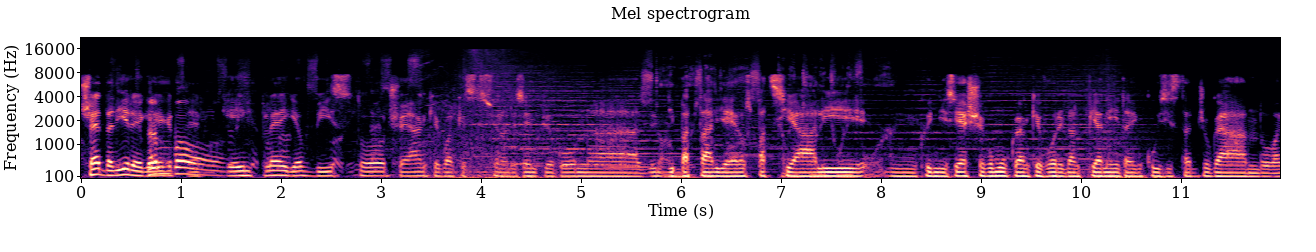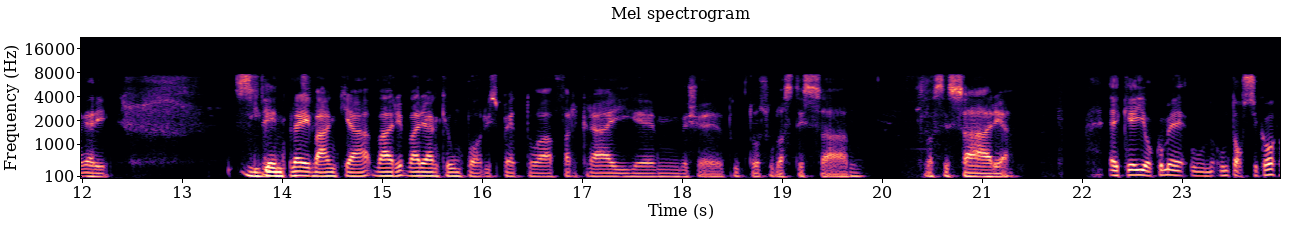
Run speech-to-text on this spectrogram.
C'è da dire che nel gameplay che ho visto c'è anche qualche sessione, ad esempio, con uh, di battaglie aerospaziali, mm, quindi si esce comunque anche fuori dal pianeta in cui si sta giocando, magari il gameplay va anche a, varia, varia, anche un po' rispetto a Far Cry che invece è tutto sulla stessa, sulla stessa area è che io come un, un, tossico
